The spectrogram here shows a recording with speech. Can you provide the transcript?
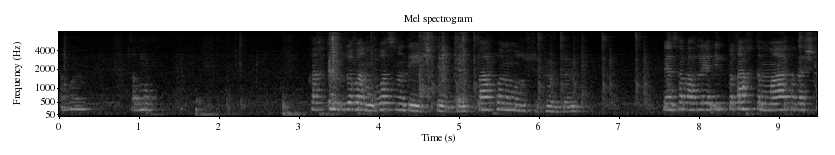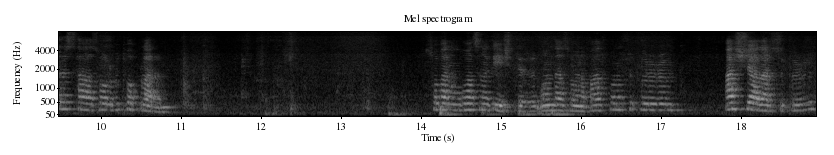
Tamam. Tamam. Kalktım sobanın kovasını değiştirdim. Balkonumuzu süpürdüm. Ben sabahleyin ilk bir kalktım arkadaşlar sağa sola bir toplarım. Sobanın kovasını değiştiririm. Ondan sonra balkonu süpürürüm. Aşağıları süpürürüm.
